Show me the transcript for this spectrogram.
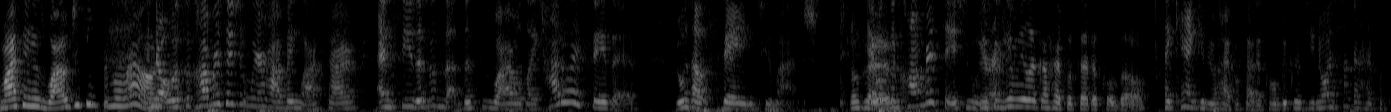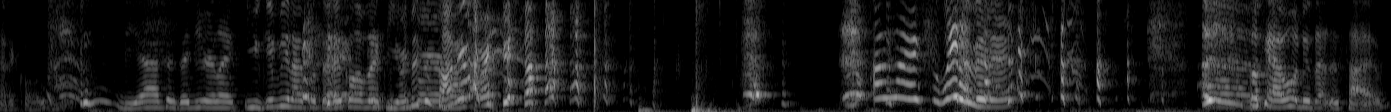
My thing is, why would you keep them around? No, it was a conversation we were having last time. And see, this is not, this is why I was like, how do I say this without saying too much? Okay. It was a conversation we you were. You can give me like a hypothetical though. I can't give you a hypothetical because you know I suck at hypotheticals. yeah, because then you're like, you give me an hypothetical. I'm like, your bitch is talking. I'm like, wait a minute. Um, okay, I won't do that this time.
